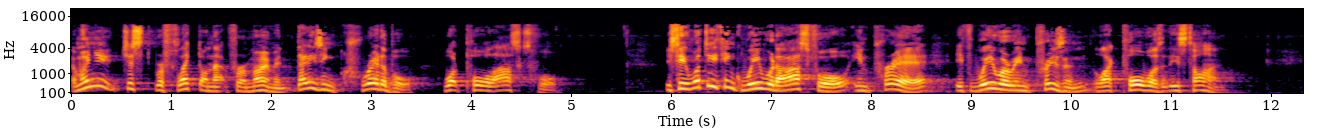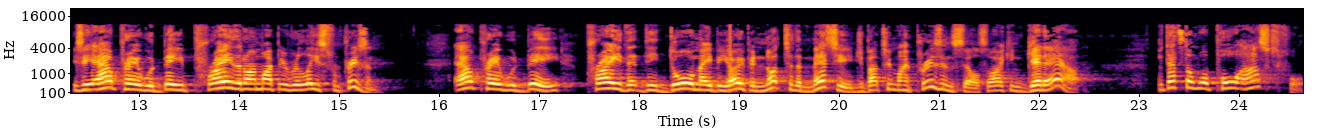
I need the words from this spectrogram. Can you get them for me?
And when you just reflect on that for a moment, that is incredible what Paul asks for. You see, what do you think we would ask for in prayer if we were in prison like Paul was at this time? You see, our prayer would be pray that I might be released from prison. Our prayer would be pray that the door may be open, not to the message, but to my prison cell so I can get out. But that's not what Paul asked for.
